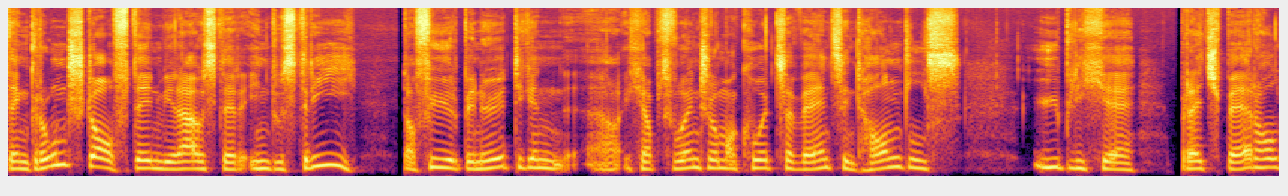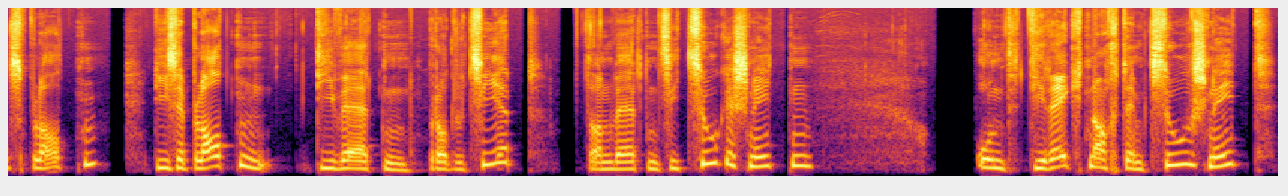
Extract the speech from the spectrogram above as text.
den Grundstoff, den wir aus der Industrie dafür benötigen, äh, ich habe es vorhin schon mal kurz erwähnt, sind handelsübliche Brettsperrholzplatten. Diese Platten, die werden produziert, dann werden sie zugeschnitten und direkt nach dem Zuschnitt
